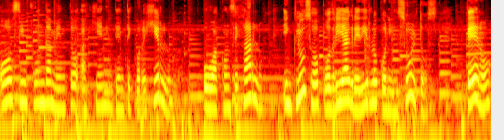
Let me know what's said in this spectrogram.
o sin fundamento a quien intente corregirlo o aconsejarlo. Incluso podría agredirlo con insultos. Pero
